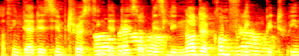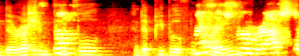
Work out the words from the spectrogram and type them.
I think that is interesting. Oh, that bravo. is obviously not a conflict oh, between the Russian people and the people of Ukraine. Message from Russia.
